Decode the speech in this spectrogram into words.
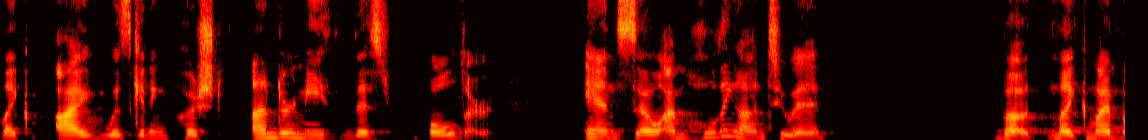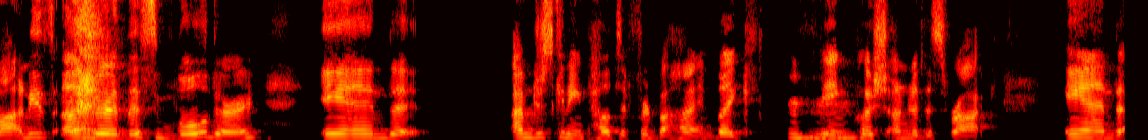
like I was getting pushed underneath this boulder. And so I'm holding on to it, but like my body's under this boulder and I'm just getting pelted from behind, like being Mhm. pushed under this rock. And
